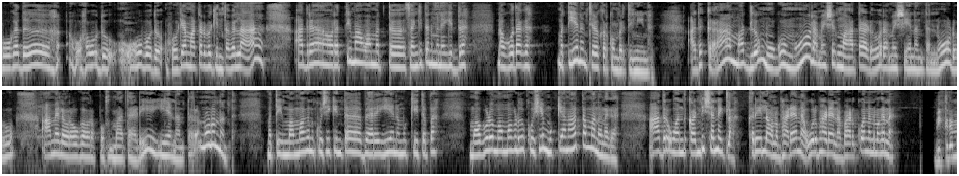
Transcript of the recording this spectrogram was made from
ಹೋಗೋದು ಹೌದು ಹೋಗ್ಬೋದು. ಹೋಗೇ ಮಾತಾಡ್ಬೇಕಿಂತವೆಲ್ಲ ಆದ್ರೆ ಅವ್ರ ಅತ್ತಿ ಮಾವ ಮತ್ತು ಸಂಗೀತನ ಮನೆಗಿದ್ರೆ ನಾವು ಹೋದಾಗ ಮತ್ತೆ ಏನಂತ ಹೇಳಿ ಕರ್ಕೊಂಬರ್ತೀನಿ ನೀನು? ಅದಕ್ಕೆ ಮೊದಲು ಮುಗುಮು ರಮೇಶಿಗೆ ಮಾತಾಡು ರಮೇಶ್ ಏನಂತ ನೋಡು. ಆಮೇಲೆ ಅವ್ರ ಹೋಗಿ ಅವ್ರಪ್ಪ ಮಾತಾಡಿ ಏನಂತಾರ ನೋಡೋಣಂತ. ಮತ್ತು ಈ ಮೊಮ್ಮಗನ ಖುಷಿಗಿಂತ ಬೇರೆ ಏನು ಮುಖ್ಯ ಐತಪ್ಪ ಮಗಳು ಮೊಮ್ಮಗಳು ಖುಷಿ ಮುಖ್ಯನಾ ತಮ್ಮ ನನಗೆ? ಆದ್ರೆ ಒಂದು ಕಂಡೀಷನ್ ಐತ್ಲ. ಕರೀಲ್ಲ ಅವನು ಭಾಡ್ಯಾನ ಊರ್ ಭಾಡ್ಯಾನ ಬಾಡ್ಕೋ ನನ್ನ ಮಗನ. ವಿಕ್ರಮ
